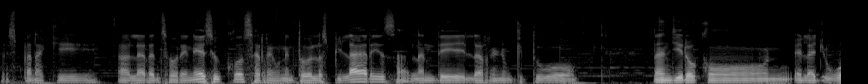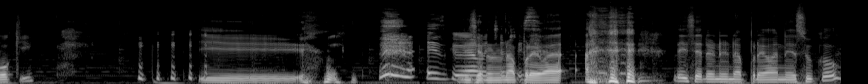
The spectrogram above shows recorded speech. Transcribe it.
Pues para que hablaran sobre Nezuko. Se reúnen todos los pilares. Hablan de la reunión que tuvo Tanjiro con el Ayuwoki. Y Es que le hicieron una risa. prueba. le hicieron una prueba a Nezuko.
